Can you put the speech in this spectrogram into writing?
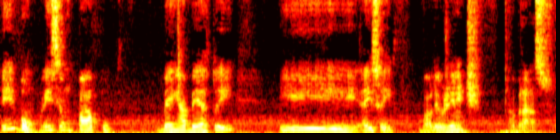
E bom, esse é um papo bem aberto aí. E é isso aí. Valeu, gente. Abraço.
